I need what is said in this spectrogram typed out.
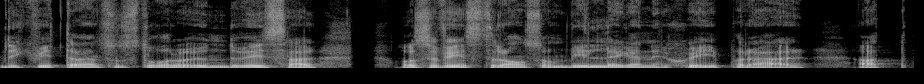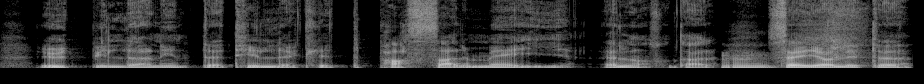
det kvittar vem som står och undervisar. Och så finns det de som vill lägga energi på det här, att utbildaren inte tillräckligt passar mig, eller något sånt där. Mm. Säger jag lite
